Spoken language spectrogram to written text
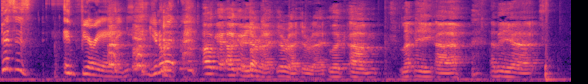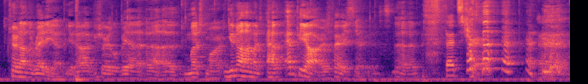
This is infuriating. You know what? Okay, okay, you're right, you're right, you're right. Look, um, let me, uh, let me, uh, turn on the radio. You know, I'm sure it'll be a, a, a much more. You know how much how NPR is very serious. Uh, That's true.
